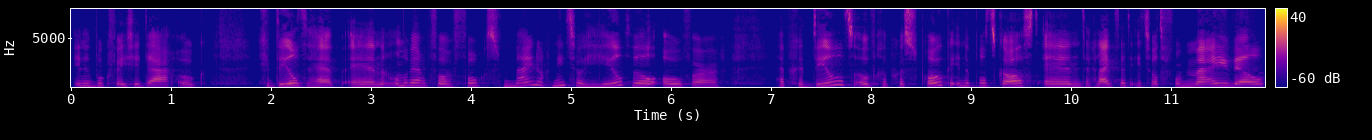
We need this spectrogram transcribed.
in het boekfeestje daar ook gedeeld heb. En een onderwerp waar volgens mij nog niet zo heel veel over heb gedeeld, over heb gesproken in de podcast. En tegelijkertijd iets wat voor mij wel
